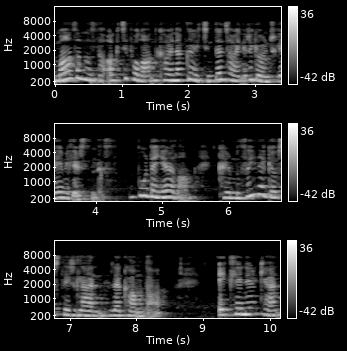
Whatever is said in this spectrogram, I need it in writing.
mağazanızda aktif olan kaynaklar için detayları görüntüleyebilirsiniz. Burada yer alan kırmızıyla gösterilen rakamda eklenirken,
